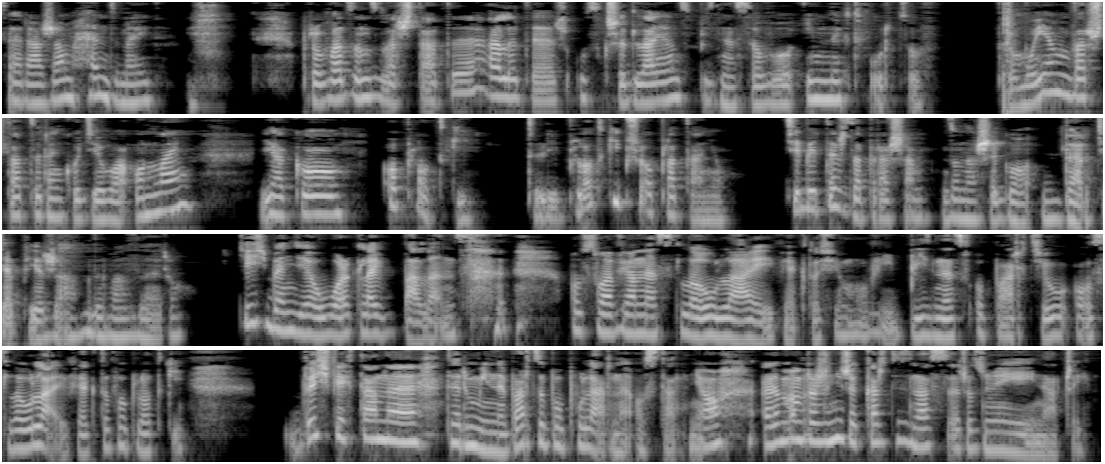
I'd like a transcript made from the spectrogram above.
Zarażam handmade. Prowadząc warsztaty, ale też uskrzydlając biznesowo innych twórców. Promuję warsztaty rękodzieła online jako oplotki, czyli plotki przy oplataniu. Ciebie też zapraszam do naszego Darcia Pierza 2.0. Dziś będzie work-life balance, osławione slow life, jak to się mówi, biznes w oparciu o slow life, jak to w oplotki. Wyświechtane terminy, bardzo popularne ostatnio, ale mam wrażenie, że każdy z nas rozumie je inaczej.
